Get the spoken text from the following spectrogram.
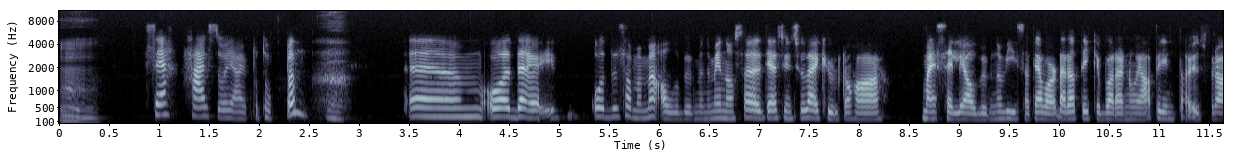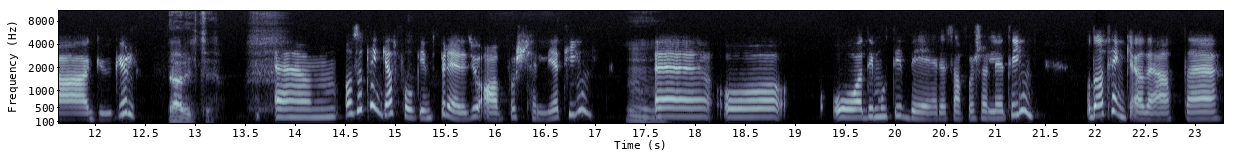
Mm. Se, her står jeg på toppen. Um, og, det, og det samme med albumene mine også. Jeg syns jo det er kult å ha meg selv i albumene og vise at jeg var der. At det ikke bare er noe jeg har printa ut fra Google. Det er riktig. Um, og så tenker jeg at folk inspireres jo av forskjellige ting. Mm. Uh, og, og de motiveres av forskjellige ting. Og da tenker jeg jo det at uh,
